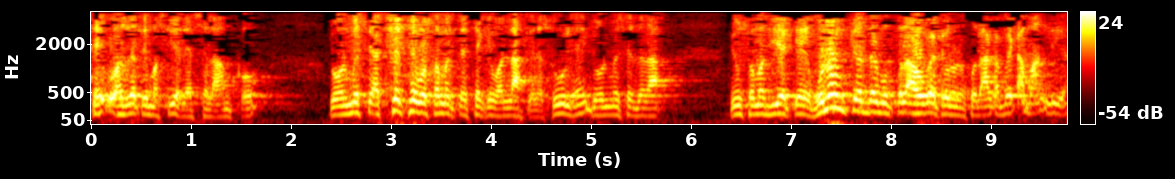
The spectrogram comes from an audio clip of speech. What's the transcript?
تھے، وہ حضرت مسیح علیہ السلام کو جو ان میں سے اچھے تھے، وہ سمجھتے تھے کہ وہ اللہ کے رسول ہیں، جو ان میں سے ذرا یوں سمجھیے کہ غلوم کے اندر مبتلا ہو گئے تھے انہوں نے خدا کا بیٹا مان لیا۔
